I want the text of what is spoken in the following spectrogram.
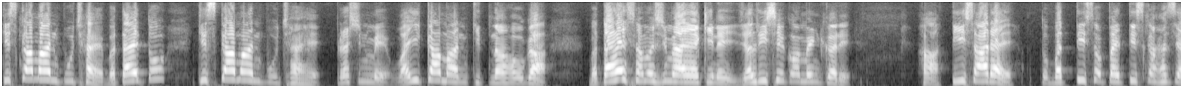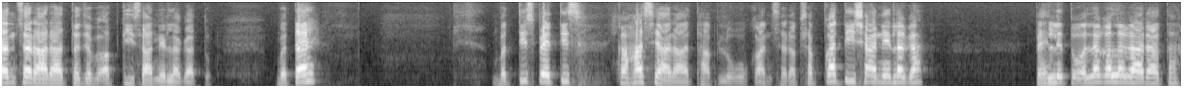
किसका मान पूछा है? बताए तो किसका मान पूछा है? प्रश्न में y का मान कितना होगा? बताए समझ में आया कि नहीं? जल्दी से कमेंट करे। हाँ तीस आ रहा है तो बत्तीस और पैंतीस कहाँ से आंसर आ रहा था जब अब तीस आने लगा तो? बताए। बत्तीस पैंतीस कहाँ से आ रहा था आप लोगों का आंसर अब सबका तीस आने लगा। पहले तो अलग अलग आ रहा था।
